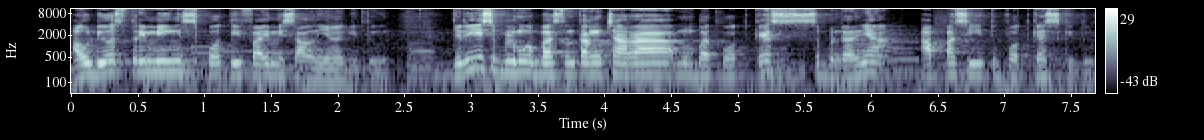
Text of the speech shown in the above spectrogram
audio streaming Spotify misalnya gitu. Jadi sebelum ngebahas tentang cara membuat podcast, sebenarnya apa sih itu podcast gitu?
